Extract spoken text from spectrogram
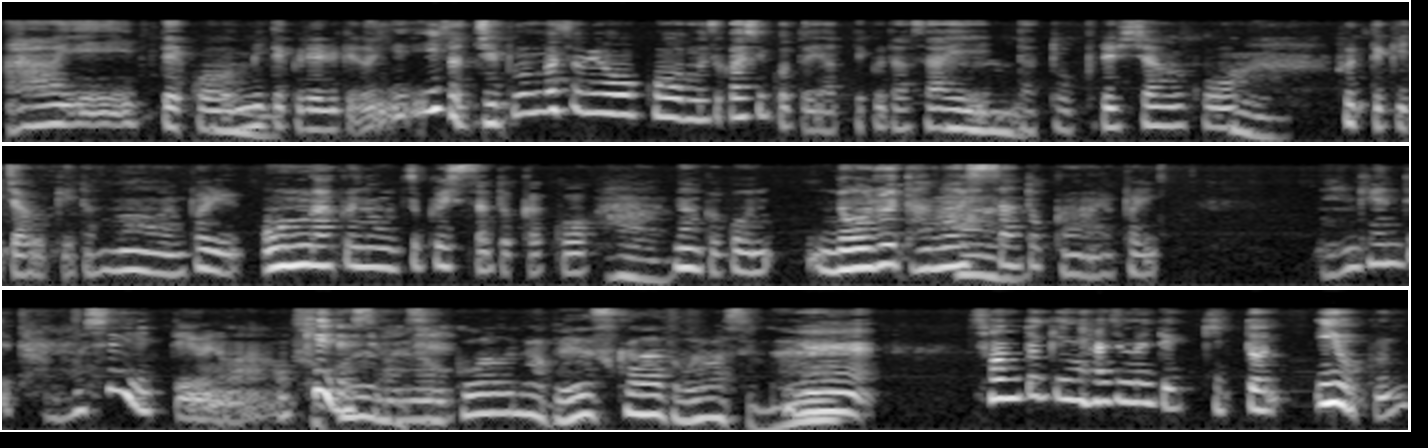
ああ、いいってこううん見てくれるけど、いいざ自分がそれをこう難しいことやってくださいうんだと、プレッシャーがこう、はい降ってきちゃうけども、やっぱり音楽の美しさとか、こう、はいなんかこう、乗る楽しさとか、やっぱり、人間って楽しいっていうのは大きいですよそね。こがベースかなと思いますよね。ねえ。その時に初めてきっと意欲、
